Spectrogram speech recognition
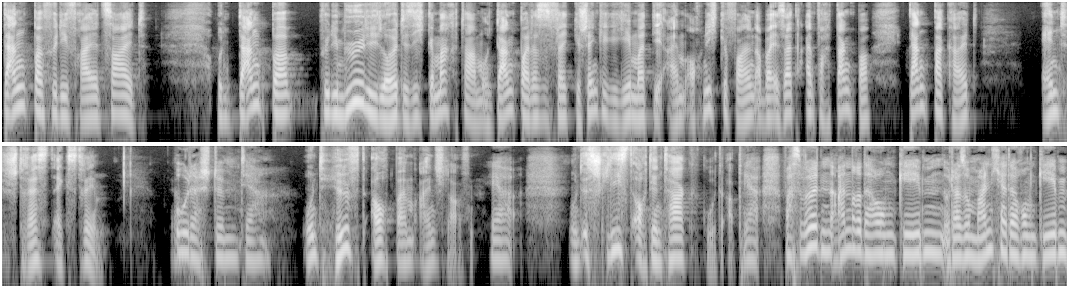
dankbar für die freie Zeit und dankbar für die Mühe, die die Leute sich gemacht haben und dankbar, dass es vielleicht Geschenke gegeben hat, die einem auch nicht gefallen, aber ihr seid einfach dankbar. Dankbarkeit entstresst extrem. Ja. Oh, das stimmt, ja und hilft auch beim Einschlafen. Ja. Und es schließt auch den Tag gut ab. Ja. Was würden andere darum geben oder so mancher darum geben,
